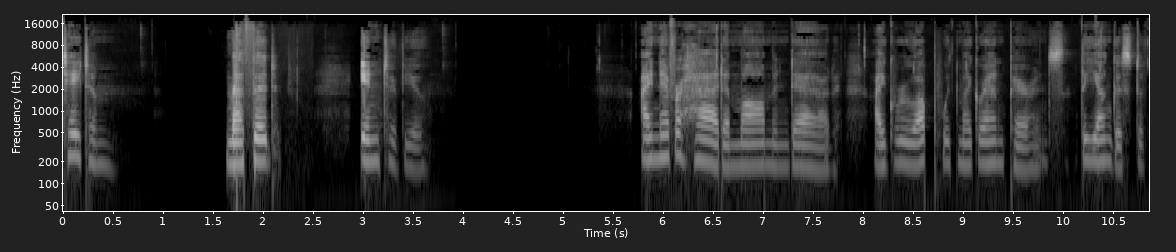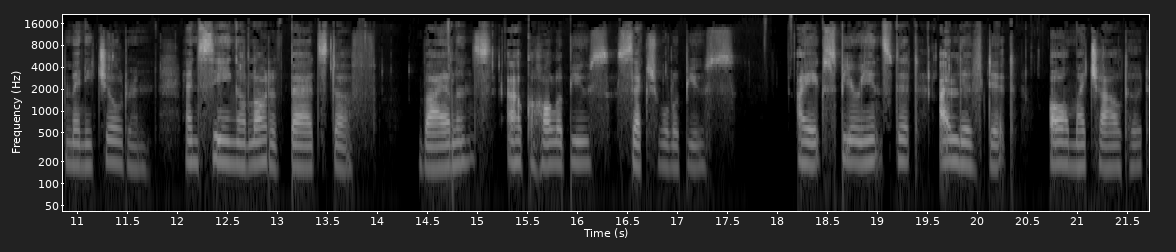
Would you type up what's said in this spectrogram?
Tatum. Method Interview. I never had a mom and dad. I grew up with my grandparents, the youngest of many children, and seeing a lot of bad stuff violence, alcohol abuse, sexual abuse. I experienced it, I lived it, all my childhood.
